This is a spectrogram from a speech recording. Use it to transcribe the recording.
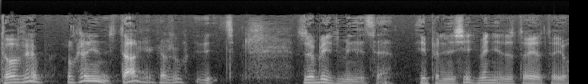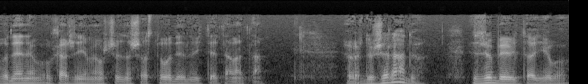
То ви українець? Так, я кажу, українець. Зробіть мені це. І принесіть мені до тої, тої години, бо каже, я мав на шосту годину йти там, а там. Я кажу, дуже радо. Зробив то його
